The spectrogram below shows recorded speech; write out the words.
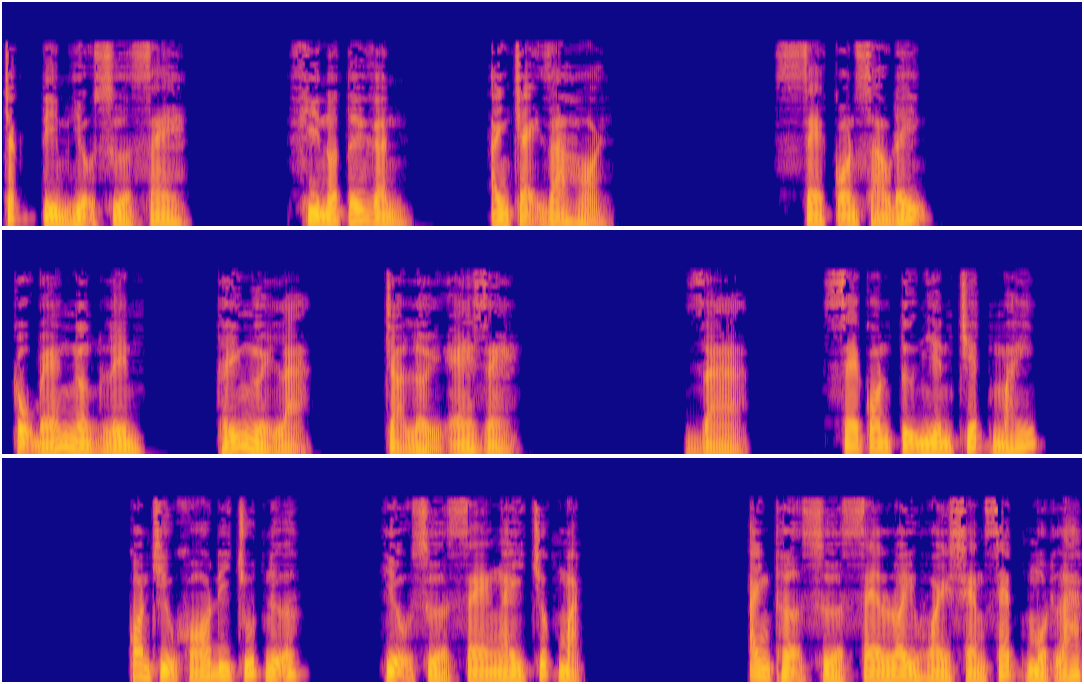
chắc tìm hiệu sửa xe. Khi nó tới gần, anh chạy ra hỏi. Xe con sao đấy? Cậu bé ngẩng lên, thấy người lạ, trả lời e rè. Dạ, xe con tự nhiên chết máy. Con chịu khó đi chút nữa, hiệu sửa xe ngay trước mặt. Anh thợ sửa xe loay hoay xem xét một lát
